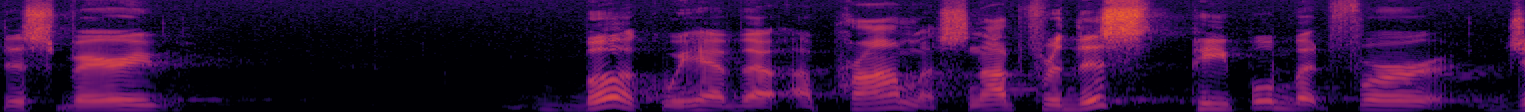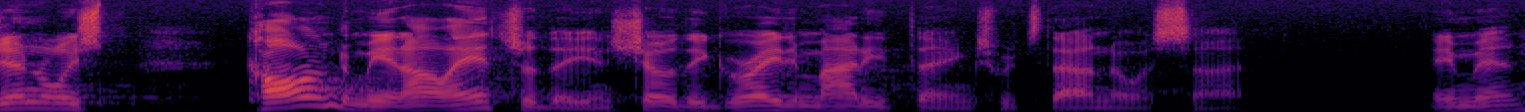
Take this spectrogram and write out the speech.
this very book, we have a promise, not for this people, but for generally call unto me, and I'll answer thee and show thee great and mighty things which thou knowest not. Amen.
